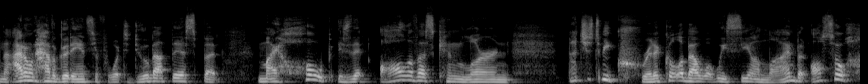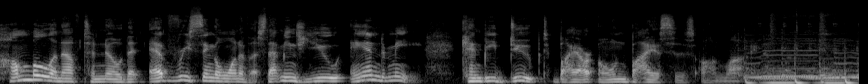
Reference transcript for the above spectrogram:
Now, I don't have a good answer for what to do about this, but my hope is that all of us can learn not just to be critical about what we see online, but also humble enough to know that every single one of us, that means you and me, can be duped by our own biases online.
